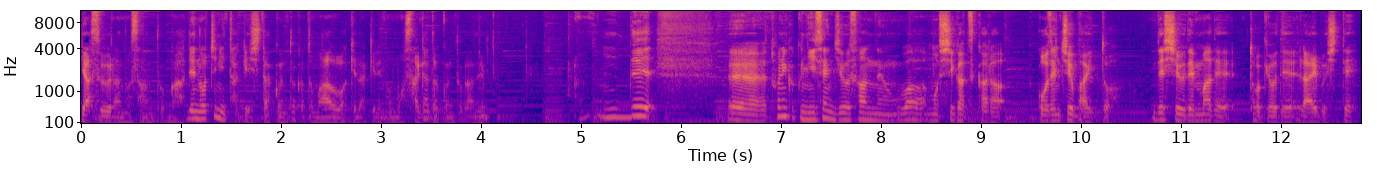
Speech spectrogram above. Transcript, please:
安浦野さんとかで後に竹下君とかとも会うわけだけれども坂戸君とかね。で、えーとにかく2013年はもう4月から午前中バイト。で終電まで東京でライブして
